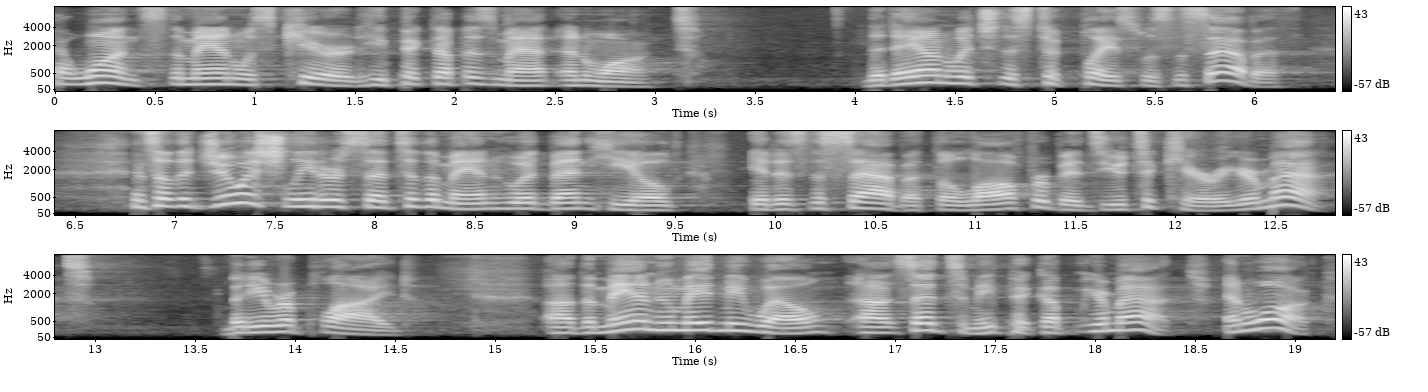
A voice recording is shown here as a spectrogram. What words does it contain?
At once the man was cured. He picked up his mat and walked. The day on which this took place was the Sabbath. And so the Jewish leader said to the man who had been healed, It is the Sabbath. The law forbids you to carry your mat. But he replied, uh, the man who made me well uh, said to me, Pick up your mat and walk.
